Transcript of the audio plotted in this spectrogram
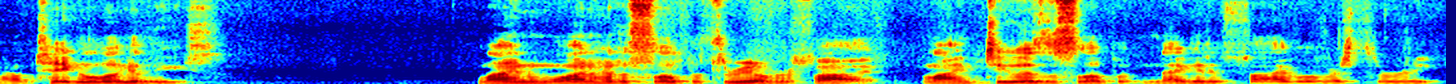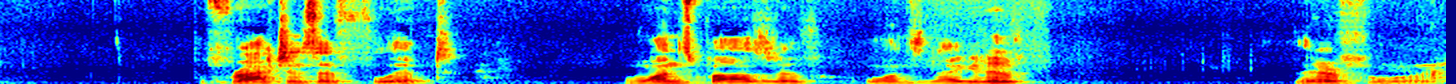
Now take a look at these. Line 1 had a slope of 3 over 5. Line 2 has a slope of negative 5 over 3. The fractions have flipped. One's positive, one's negative. Therefore,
